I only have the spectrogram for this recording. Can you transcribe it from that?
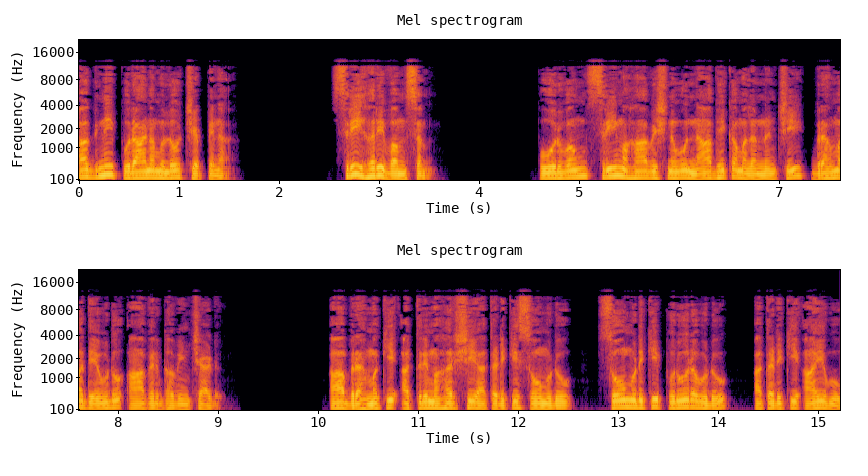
అగ్ని పురాణములో చెప్పిన శ్రీహరి వంశం పూర్వం శ్రీ మహావిష్ణువు నాభికమలం నుంచి బ్రహ్మదేవుడు ఆవిర్భవించాడు. ఆ బ్రహ్మకి అత్రి మహర్షి అతడికి సోముడు సోముడికి పురూరవుడు అతడికి ఆయువు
